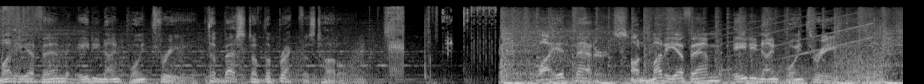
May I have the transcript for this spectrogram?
Money FM 89.3, the best of the breakfast huddle. Why it matters on Money FM 89.3.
